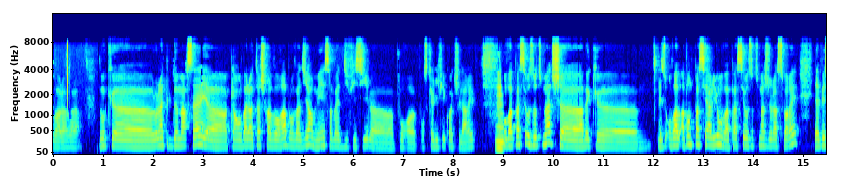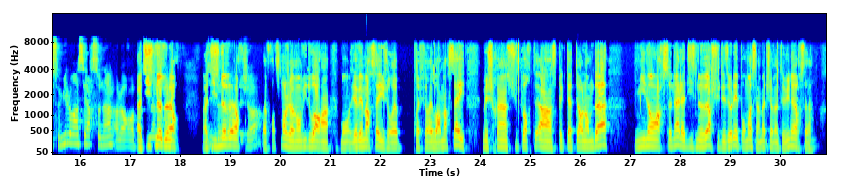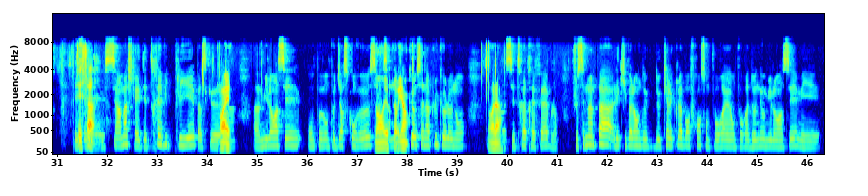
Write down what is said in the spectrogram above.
Voilà, voilà. Donc euh, l'Olympique de Marseille, euh, quand on va à la tâche favorable, on va dire, mais ça va être difficile euh, pour, pour se qualifier quoi qu'il arrive. Mm. On va passer aux autres matchs avec les, on va avant de passer à Lyon, on va passer aux autres matchs de la soirée. Il y avait ce Milan AC Arsenal. Alors à 19h. À 19h. déjà. Bah, franchement, j'avais envie de voir un. Bon, il y avait Marseille, j'aurais préféré voir Marseille, mais je serais un supporter, un spectateur lambda. Milan-Arsenal à 19h, je suis désolé, pour moi c'est un match à 21h ça. C'est ça. C'est un match qui a été très vite plié parce que euh, euh, Milan AC, on peut, on peut dire ce qu'on veut, ça n'a plus, que, plus que le nom. Voilà. Euh, c'est très très faible. Je sais même pas l'équivalent de, de, quel club en France on pourrait, on pourrait donner au Milan AC, mais.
